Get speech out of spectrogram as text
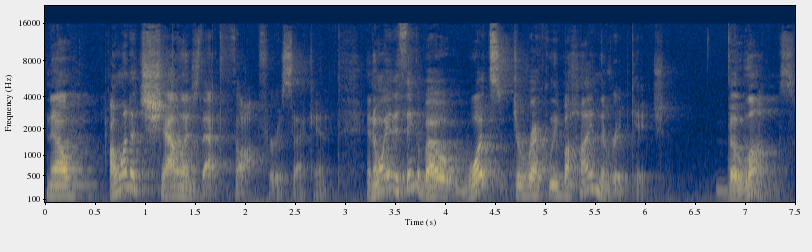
Now, I want to challenge that thought for a second. And I want you to think about what's directly behind the rib cage the lungs.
